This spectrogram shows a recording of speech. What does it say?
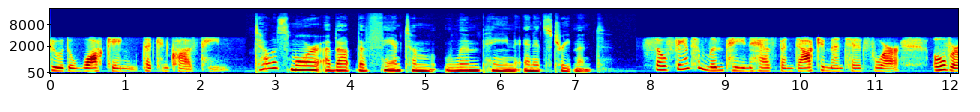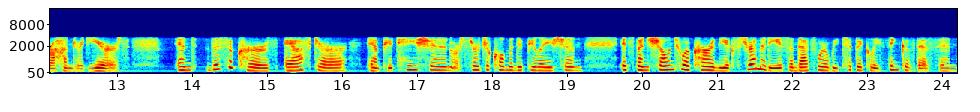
to the walking that can cause pain. Tell us more about the phantom limb pain and its treatment. So, phantom limb pain has been documented for over a hundred years. And this occurs after amputation or surgical manipulation. It's been shown to occur in the extremities, and that's where we typically think of this in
